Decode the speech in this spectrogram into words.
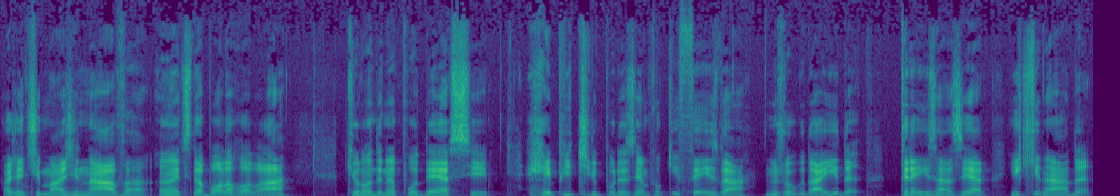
A gente imaginava, antes da bola rolar, que o Londrina pudesse repetir, por exemplo, o que fez lá no jogo da ida, 3 a 0 e que nada.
